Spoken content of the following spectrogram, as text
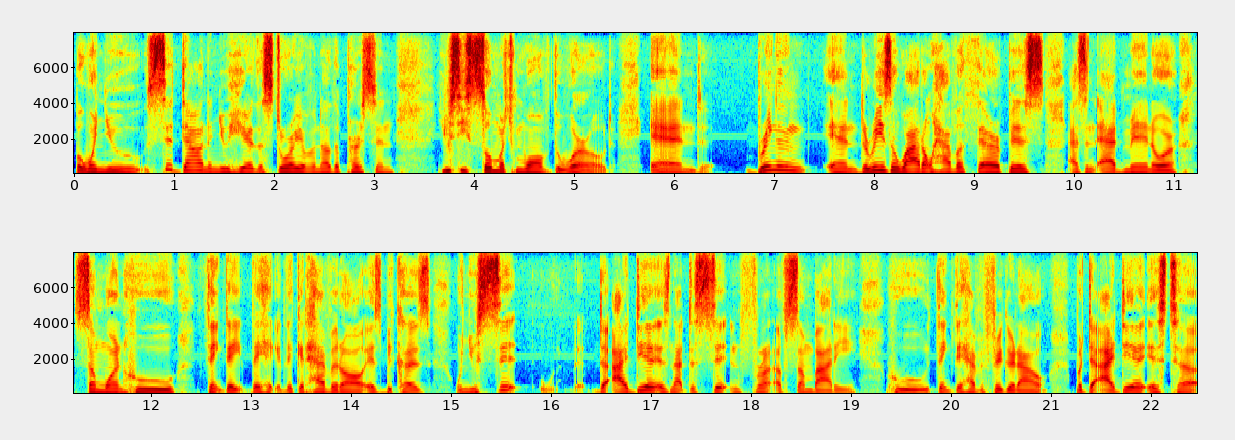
But when you sit down and you hear the story of another person you see so much more of the world. And bringing and the reason why I don't have a therapist as an admin or someone who think they they they could have it all is because when you sit the idea is not to sit in front of somebody who think they have it figured out but the idea is to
